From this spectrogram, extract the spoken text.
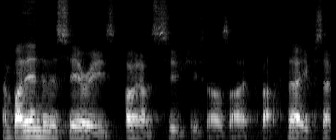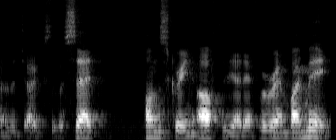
And by the end of the series, I went up to the producer. I was like, about 30% of the jokes that were said on screen after the edit were written by me.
